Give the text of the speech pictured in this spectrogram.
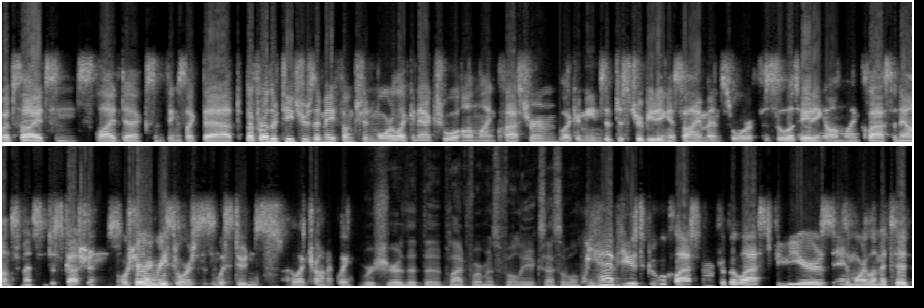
websites and slide decks and things like that. But for other teachers, it may function more like an actual online classroom, like a means of distributing assignments or facilitating online class announcements and discussions or sharing resources with students electronically. We're sure that the platform is fully accessible. We have used Google Classroom for the last few years in a more limited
